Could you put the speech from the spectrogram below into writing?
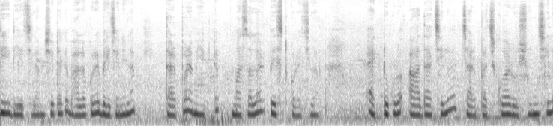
দিয়ে দিয়েছিলাম। সেটাকে ভালো করে ভেজে নিলাম। তারপর আমি একটা মশলার পেস্ট করেছিলাম। এক টুকরো আদা ছিল, চার পাঁচ কোয়া রসুন ছিল,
